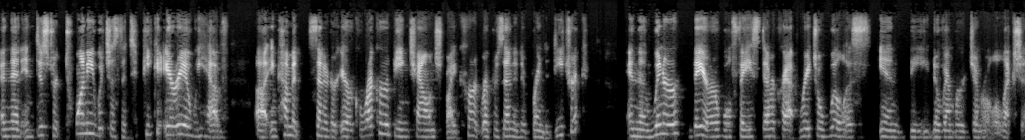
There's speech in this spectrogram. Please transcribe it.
And then in District 20, which is the Topeka area, we have uh, incumbent Senator Eric Rucker being challenged by current Representative Brenda Dietrich. And the winner there will face Democrat Rachel Willis in the November general election.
